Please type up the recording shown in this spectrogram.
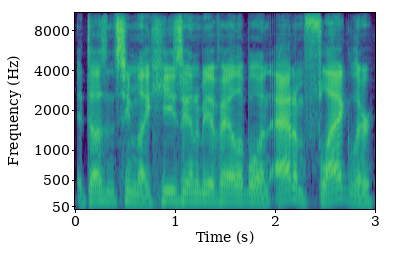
it doesn't seem like he's going to be available, and Adam Flagler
